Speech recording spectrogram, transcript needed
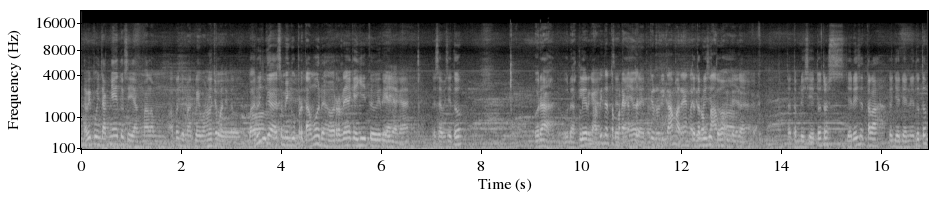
Tapi puncaknya itu sih yang malam apa Jumat Kliwon Oh, itu. Jumat itu. Baru Oh. juga seminggu pertama udah horornya kayak gitu gitu kan. Iya kan. Terus habis itu udah udah clear kan. Tapi tetap mereka tetap tidur di kamar ya, Tetap di di situ, tamu oh, gitu ya. enggak, enggak. Tetap di situ terus jadi setelah kejadian itu tuh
